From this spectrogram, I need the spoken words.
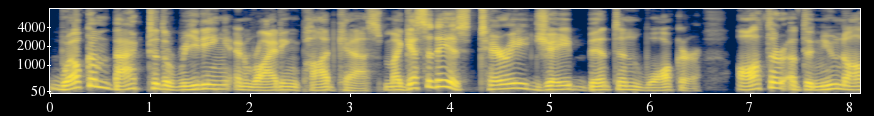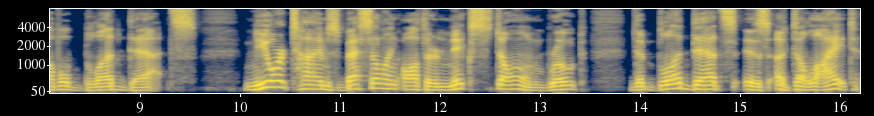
Welcome back to the Reading and Writing Podcast. My guest today is Terry J. Benton Walker author of the new novel Blood Debts. New York Times bestselling author Nic Stone wrote that Blood Debts is a delight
